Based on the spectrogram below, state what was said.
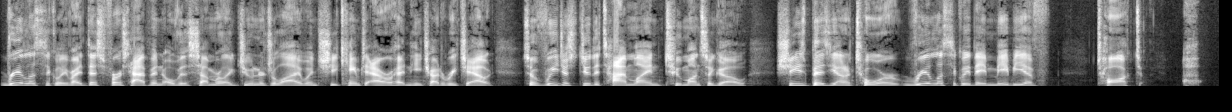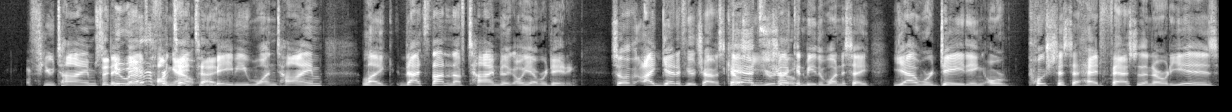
realistically, right? This first happened over the summer, like June or July, when she came to Arrowhead and he tried to reach out. So if we just do the timeline two months ago, she's busy on a tour. Realistically, they maybe have talked a few times. A they new may have hung out maybe one time. Like that's not enough time to like, oh yeah, we're dating. So if I get if you're Travis Kelce, it's you're not going to be the one to say, yeah, we're dating, or push this ahead faster than it already is.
